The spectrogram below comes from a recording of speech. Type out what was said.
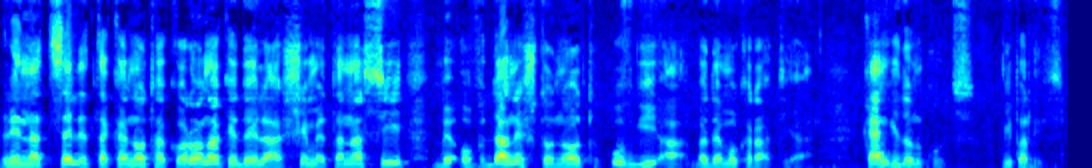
לנצל את תקנות הקורונה כדי להאשים את הנשיא באובדן עשתונות ופגיעה בדמוקרטיה. כאן גדעון קוץ, מפריז.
